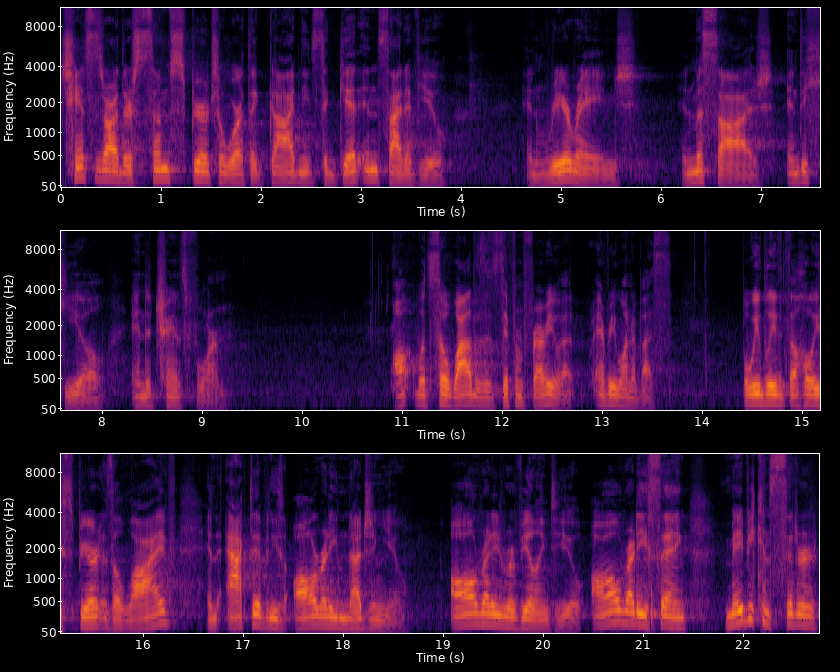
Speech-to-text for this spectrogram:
chances are there's some spiritual work that God needs to get inside of you and rearrange and massage and to heal and to transform. All, what's so wild is it's different for every, every one of us. But we believe that the Holy Spirit is alive and active, and He's already nudging you, already revealing to you, already saying, maybe consider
